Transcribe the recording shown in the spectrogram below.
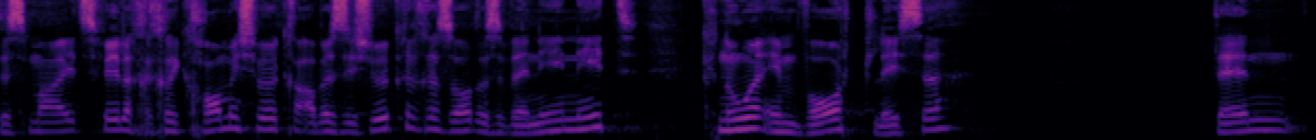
Das mag jetzt vielleicht ein bisschen komisch wirken, aber es ist wirklich so, dass wenn ich nicht genug im Wort lese, dann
